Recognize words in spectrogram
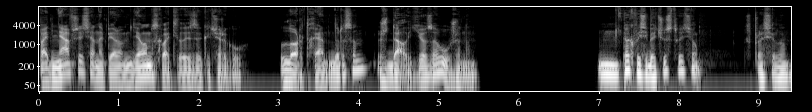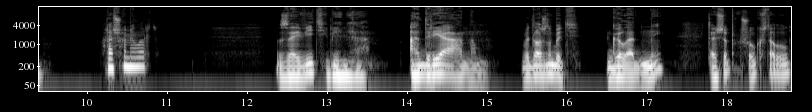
Поднявшись, она первым делом схватилась за кочергу. Лорд Хендерсон ждал ее за ужином. «Как вы себя чувствуете?» — спросил он. «Хорошо, милорд». «Зовите меня Адрианом. Вы, должны быть, голодны?» Так что пошел к столу.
